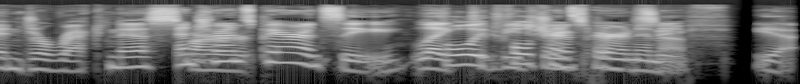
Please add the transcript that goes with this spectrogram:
and directness and are transparency like fully- to be full transparent enough yeah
